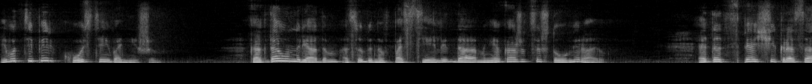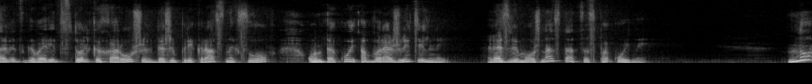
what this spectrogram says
И вот теперь Костя Иванишин. Когда он рядом, особенно в постели, да, мне кажется, что умираю. Этот спящий красавец говорит столько хороших, даже прекрасных слов. Он такой обворожительный. Разве можно остаться спокойной? Но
